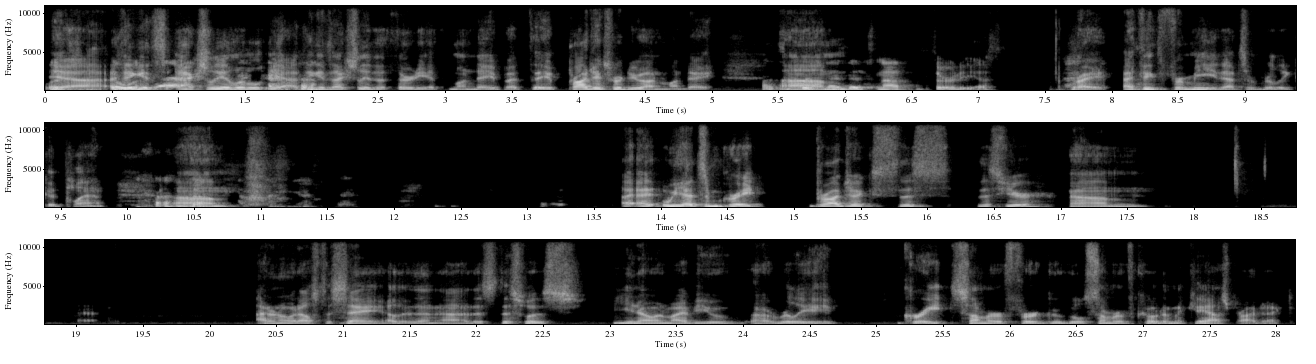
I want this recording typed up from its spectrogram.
Let's Yeah, I think it's that. actually a little, yeah, I think it's actually the thirtieth Monday, but the projects were due on Monday. Let's um, pretend it's not the thirtieth. Right. I think for me, that's a really good plan. Um, I, I, we had some great projects this, this year. Um, I don't know what else to say other than, uh, this, this was, you know, in my view, a really great summer for Google Summer of Code and the CHAOSS Project.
